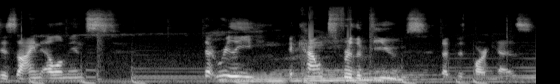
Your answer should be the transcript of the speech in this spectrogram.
design elements that really accounts for the views that this park has.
